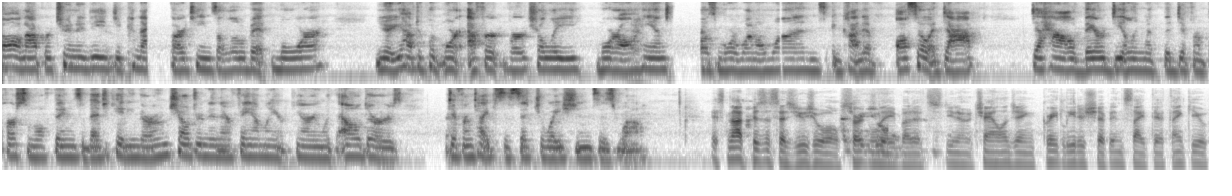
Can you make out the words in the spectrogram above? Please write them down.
all an opportunity to connect with our teams a little bit more. You know, you have to put more effort virtually, more all hands calls, more one-on-ones, and kind of also adapt to how they're dealing with the different personal things of educating their own children in their family or caring with elders, different types of situations as well. It's not business as usual, certainly, but it's you know challenging, great leadership insight there. Thank you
